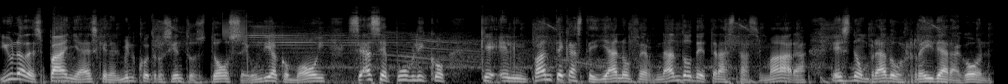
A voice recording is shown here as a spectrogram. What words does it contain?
Y una de España es que en el 1412, un día como hoy, se hace público que el infante castellano Fernando de Trastasmara es nombrado rey de Aragón,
